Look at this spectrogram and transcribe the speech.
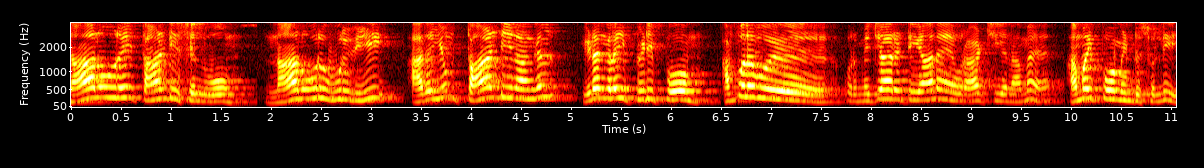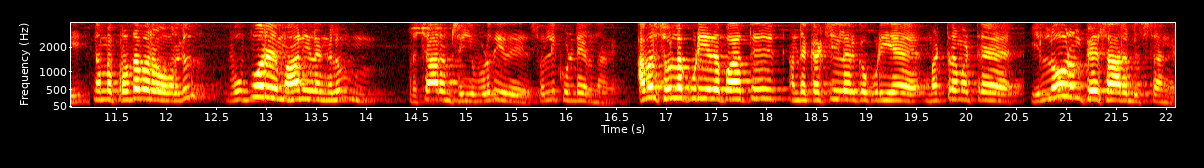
நானூரை தாண்டி செல்வோம். நானூறு உறுதி அதையும் தாண்டி நாங்கள் இடங்களை பிடிப்போம். அவ்வளவு ஒரு மெஜாரிட்டியான ஒரு ஆட்சியை நாம் அமைப்போம் என்று சொல்லி நம்ம பிரதமர் அவர்கள் ஒவ்வொரு மாநிலங்களும் பிரச்சாரம் செய்யும் பொழுது இது சொல்லிக்கொண்டே இருந்தாங்க அவர் சொல்லக்கூடியதை பார்த்து அந்த கட்சியில் இருக்கக்கூடிய மற்ற மற்ற எல்லோரும் பேச ஆரம்பிச்சிட்டாங்க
